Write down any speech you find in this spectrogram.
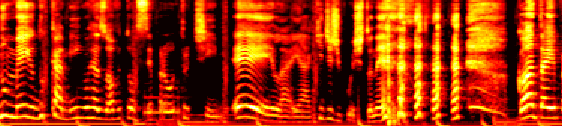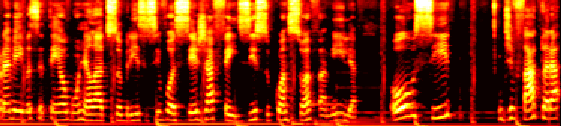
No meio do caminho resolve torcer para outro time. Ei, Laia, que desgosto, né? Conta aí para mim, você tem algum relato sobre isso? Se você já fez isso com a sua família ou se de fato era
